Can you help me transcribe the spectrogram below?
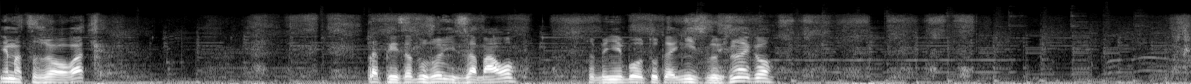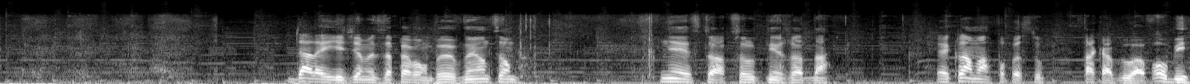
Nie ma co żałować. Lepiej za dużo niż za mało, żeby nie było tutaj nic luźnego. Dalej jedziemy z zaprawą wyrównującą. Nie jest to absolutnie żadna reklama, po prostu taka była w obi.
